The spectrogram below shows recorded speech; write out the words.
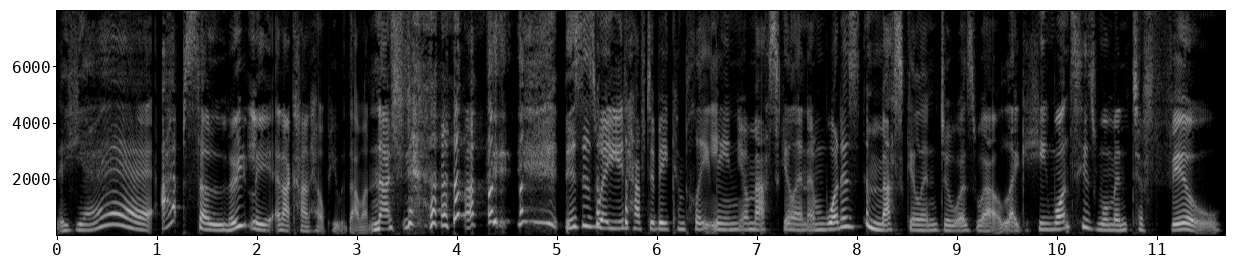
Yeah, absolutely. And I can't help you with that one. No. this is where you'd have to be completely in your masculine. And what does the masculine do as well? Like he wants his woman to feel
